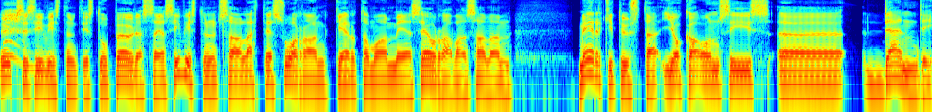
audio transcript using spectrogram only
Yksi sivistynyt istuu pöydässä ja sivistynyt saa lähteä suoraan kertomaan meidän seuraavan sanan merkitystä, joka on siis äh, dandy,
